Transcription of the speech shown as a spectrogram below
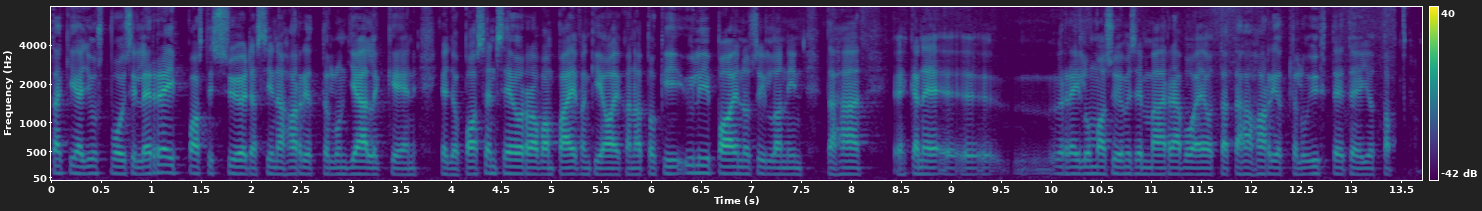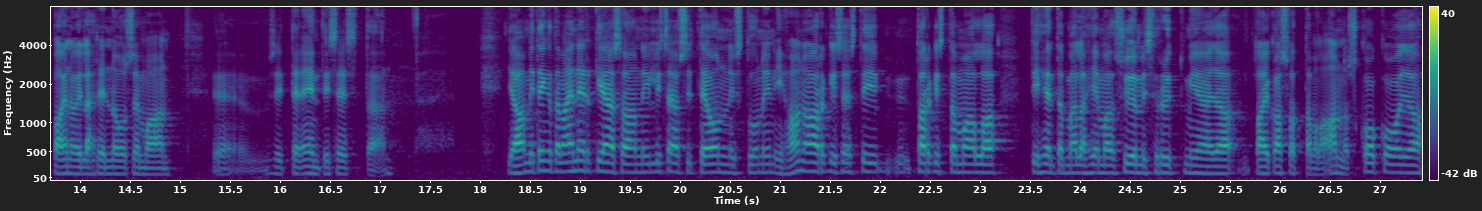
takia just voi sille reippaasti syödä siinä harjoittelun jälkeen ja jopa sen seuraavan päivänkin aikana. Toki ylipainoisilla, niin tähän ehkä ne reilumman syömisen määrää voi ottaa tähän harjoitteluyhteyteen, jotta paino ei lähde nousemaan sitten entisestään. Ja miten tämä energiansaannin lisäys sitten onnistuu, niin ihan arkisesti tarkistamalla, tihentämällä hieman syömisrytmiä ja, tai kasvattamalla annoskokoja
